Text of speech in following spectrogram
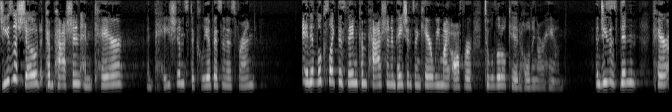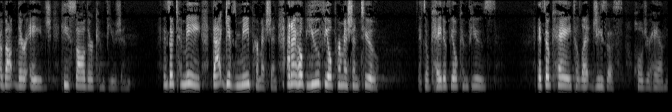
Jesus showed compassion and care and patience to Cleopas and his friend. And it looks like the same compassion and patience and care we might offer to a little kid holding our hand. And Jesus didn't care about their age, he saw their confusion. And so to me, that gives me permission. And I hope you feel permission too. It's okay to feel confused. It's okay to let Jesus hold your hand.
